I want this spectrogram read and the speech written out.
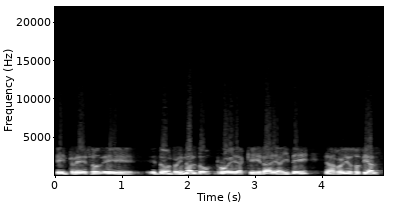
entre esos eh, don Reinaldo Rueda, que era de ahí de Desarrollo Social,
